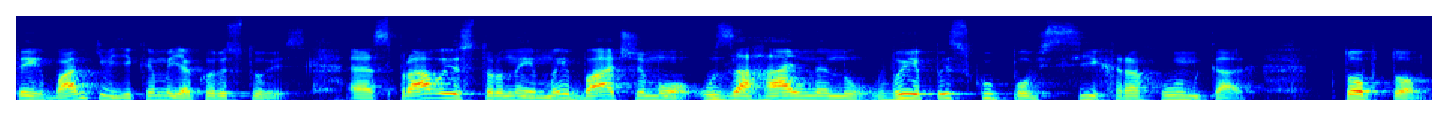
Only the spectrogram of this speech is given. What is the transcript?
тих банків, якими я користуюсь. Е, З правої сторони ми бачимо узагальнену виписку по всіх рахунках. Тобто,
